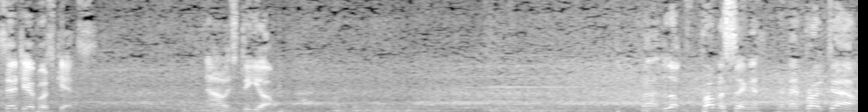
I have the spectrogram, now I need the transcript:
Sergio Busquets. Now it's De Jong. But looked promising and then broke down.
